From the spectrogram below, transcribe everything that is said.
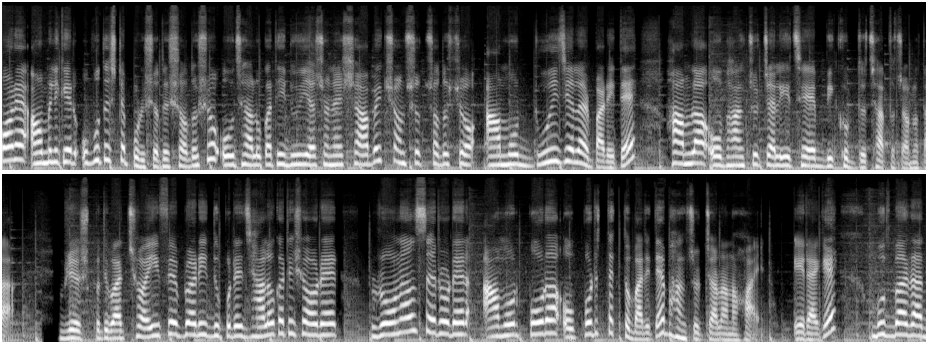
পরে আওয়ামী লীগের উপদেষ্টা পরিষদের সদস্য ও ঝালুকাঠি দুই আসনের সাবেক সংসদ সদস্য আমর দুই জেলার বাড়িতে হামলা ও ভাঙচুর চালিয়েছে বিক্ষুব্ধ ছাত্র জনতা। বৃহস্পতিবার ছয়ই ফেব্রুয়ারি দুপুরে ঝালকাঠি শহরের রোনালস রোডের আমর পোড়া ও পরিত্যক্ত বাড়িতে ভাঙচুর চালানো হয়। এর আগে বুধবার রাত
